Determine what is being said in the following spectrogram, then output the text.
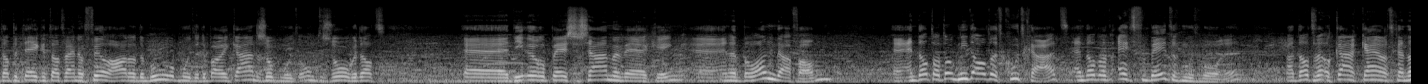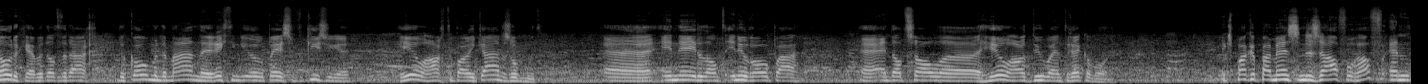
Dat betekent dat wij nog veel harder de boer op moeten, de barricades op moeten. Om te zorgen dat eh, die Europese samenwerking eh, en het belang daarvan. Eh, en dat dat ook niet altijd goed gaat. En dat dat echt verbeterd moet worden. Maar dat we elkaar keihard gaan nodig hebben. Dat we daar de komende maanden richting die Europese verkiezingen heel hard de barricades op moeten. Eh, in Nederland, in Europa, eh, en dat zal eh, heel hard duwen en trekken worden. Ik sprak een paar mensen in de zaal vooraf en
